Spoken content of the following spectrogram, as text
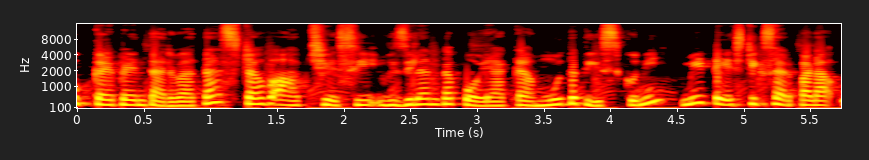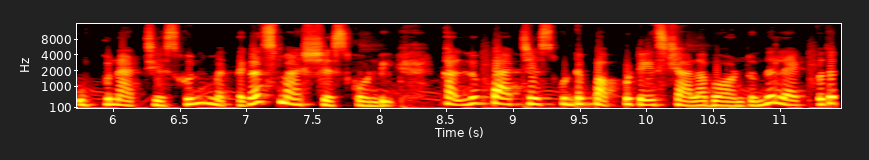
కుక్ అయిపోయిన తర్వాత స్టవ్ ఆఫ్ చేసి విజిల్ అంతా పోయాక మూత తీసుకుని మీ టేస్ట్కి సరిపడా ఉప్పుని యాడ్ చేసుకుని మెత్తగా స్మాష్ చేసుకోండి. కల్లుప్పు యాడ్ చేసుకుంటే పప్పు టేస్ట్ చాలా బాగుంటుంది. లేకపోతే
